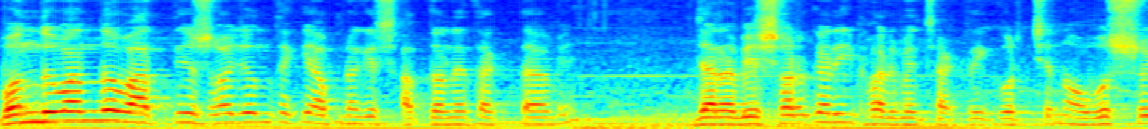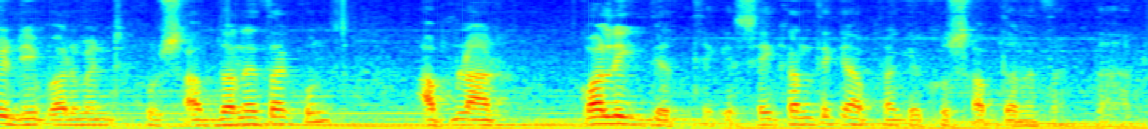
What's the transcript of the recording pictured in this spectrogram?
বন্ধুবান্ধব, আত্মীয় স্বজন থেকে আপনাকে সাবধানে থাকতে হবে। যারা বেসরকারি ফার্মে চাকরি করছেন, অবশ্যই ডিপার্টমেন্টে খুব সাবধানে থাকুন। আপনার কলিগদের থেকে সেইখান থেকে আপনাকে খুব সাবধানে থাকতে হবে।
